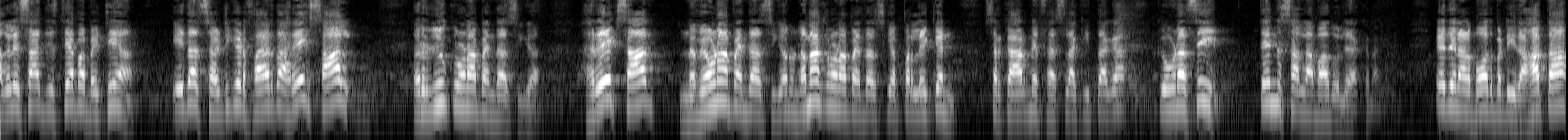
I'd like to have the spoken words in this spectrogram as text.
ਅਗਲੇ ਸਾਲ ਜਿਸ ਤੇ ਆਪਾਂ ਬੈਠੇ ਆ ਇਹਦਾ ਸਰਟੀਫਿਕੇਟ ਫਾਇਰ ਦਾ ਹਰੇਕ ਸਾਲ ਰਿਨਿਊ ਕਰਾਉਣਾ ਪੈਂਦਾ ਸੀਗਾ। ਹਰੇਕ ਸਾਲ ਨਵਿਆਉਣਾ ਪੈਂਦਾ ਸੀਗਾ, ਉਹਨੂੰ ਨਵਾਂ ਕਰਾਉਣਾ ਪੈਂਦਾ ਸੀਗਾ, ਪਰ ਲੇਕਿਨ ਸਰਕਾਰ ਨੇ ਫੈਸਲਾ ਕੀਤਾਗਾ ਕਿ ਹੁਣ ਅਸੀਂ 3 ਸਾਲਾਂ ਬਾਅਦ ਉਹ ਲਿਆ ਕਰਾਂਗੇ। ਇਹਦੇ ਨਾਲ ਬਹੁਤ ਵੱਡੀ ਰਾਹਤ ਆ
